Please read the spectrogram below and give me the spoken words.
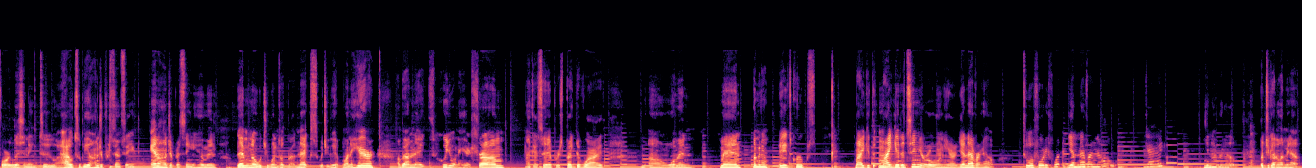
for listening to How to Be 100% Saved and 100% Human. Let me know what you want to talk about next, what you want to hear about next, who you want to hear from. Like I said, perspective wise, uh, woman, man, let me know. Age groups, might get the, might get a 10 year old in here. You never know. To a 44, you never know. Okay? You never know. But you gotta let me know.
